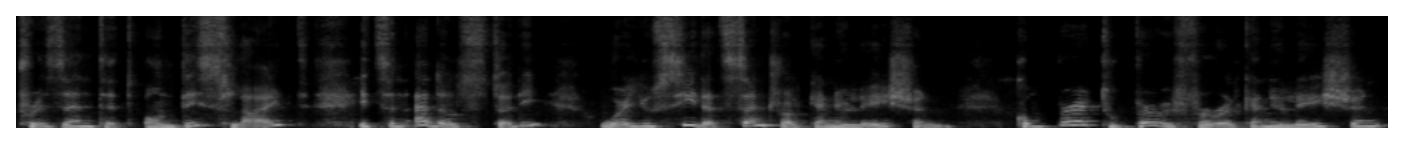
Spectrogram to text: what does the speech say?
presented on this slide. It's an adult study where you see that central cannulation compared to peripheral cannulation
